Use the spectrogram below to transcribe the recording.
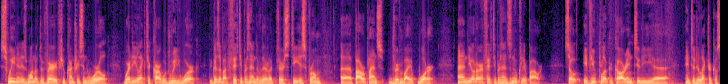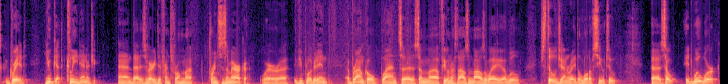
Sweden is one of the very few countries in the world where the electric car would really work because about 50% of their electricity is from uh, power plants driven by water, and the other 50% is nuclear power. So, if you plug a car into the into the electrical grid, you get clean energy. And that is very different from, uh, for instance, America, where uh, if you plug it in, a brown coal plant uh, some uh, few hundred thousand miles away uh, will still generate a lot of CO2. Uh, so it will work,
